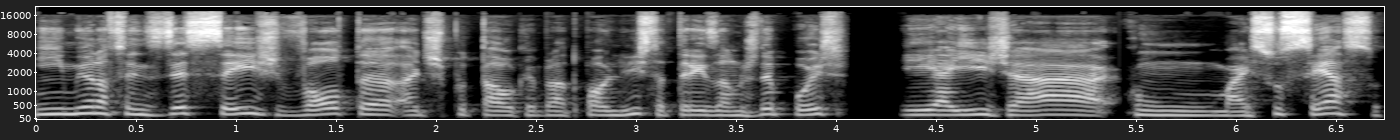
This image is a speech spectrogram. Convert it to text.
e em 1916 volta a disputar o Campeonato Paulista, três anos depois, e aí já com mais sucesso.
